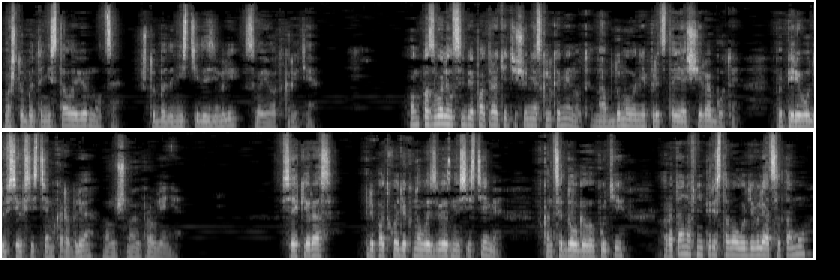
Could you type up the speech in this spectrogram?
во что бы то ни стало вернуться, чтобы донести до земли свое открытие. Он позволил себе потратить еще несколько минут на обдумывание предстоящей работы по переводу всех систем корабля на ручное управление. Всякий раз при подходе к новой звездной системе в конце долгого пути Ротанов не переставал удивляться тому,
